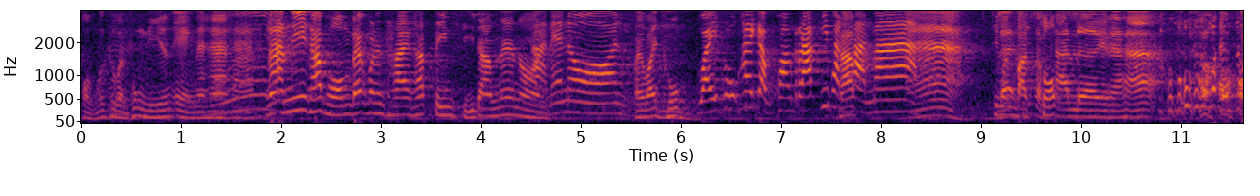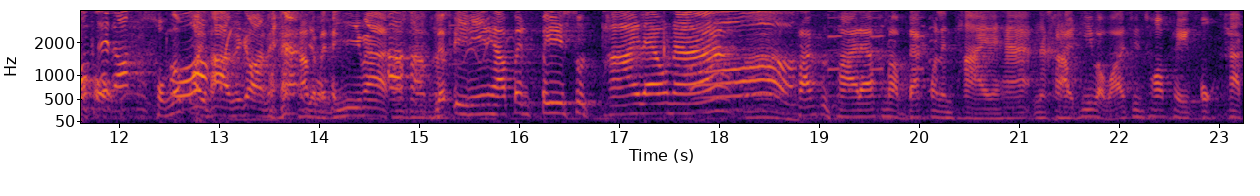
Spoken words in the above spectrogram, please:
คมก็คือวันพรุ่งนี้นั่นเองนะฮะงานนี้ครับผมแบ็ควาเลนไทน์ครับธีมสีดำแน่นอน อ่าแน่นอน ไปไว้ทุกข์ไว้ทุกข์ให้กับความรักที่ครับผ่านๆมา อ่าที่มันบัตรซบ และที่สำคัญเลยนะฮะบัตรซบเลยเหรอผมต้องปล่อยผ่านไปก่อนนะฮะครับอย่าไปผมขยี้มากครับ และปีนี้นะครับเป็นปีสุดท้ายแล้วนะ โอ้ ครั้งสุดท้ายแล้วสำหรับ Back Valentine นะฮะนะครับใครที่แบบว่าชื่นชอบเพลงอกหัก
